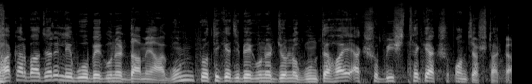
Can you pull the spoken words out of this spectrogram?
ঢাকার বাজারে লেবু ও বেগুনের দামে আগুন। প্রতি কেজি বেগুনের জন্য গুনতে হয় একশো বিশ থেকে একশো পঞ্চাশ টাকা।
